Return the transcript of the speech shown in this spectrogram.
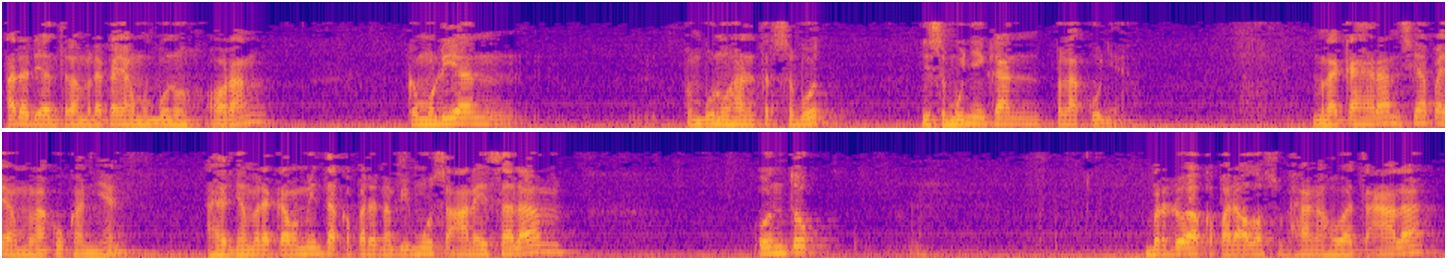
ada di antara mereka yang membunuh orang kemudian pembunuhan tersebut disembunyikan pelakunya. Mereka heran siapa yang melakukannya. Akhirnya mereka meminta kepada Nabi Musa alaihissalam untuk berdoa kepada Allah Subhanahu wa taala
